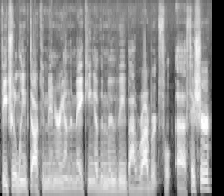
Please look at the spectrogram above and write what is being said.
feature-length documentary on the making of the movie by Robert F uh, Fischer.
